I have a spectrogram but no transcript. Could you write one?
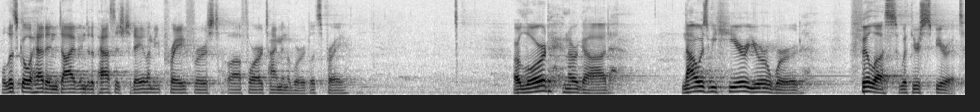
Well, let's go ahead and dive into the passage today. Let me pray first uh, for our time in the Word. Let's pray. Our Lord and our God, now, as we hear your word, fill us with your spirit.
